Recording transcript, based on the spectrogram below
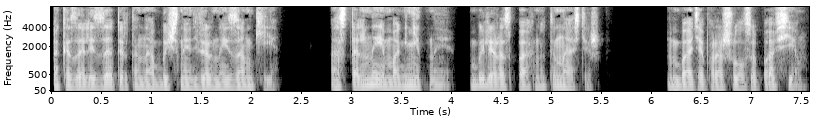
оказались заперты на обычные дверные замки. Остальные, магнитные, были распахнуты настежь. Батя прошелся по всем.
